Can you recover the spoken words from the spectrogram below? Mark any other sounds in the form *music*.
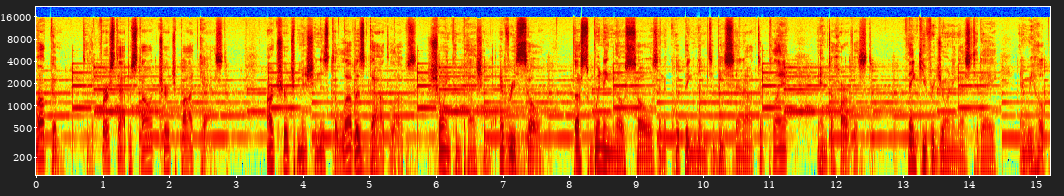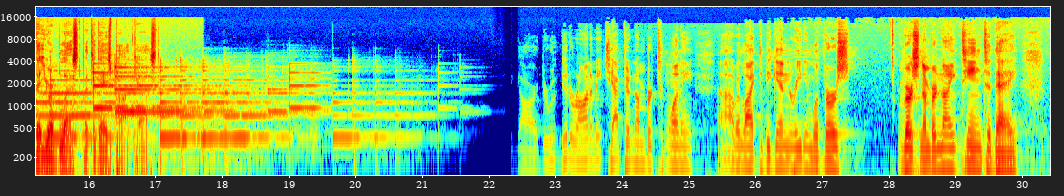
Welcome to the First Apostolic Church Podcast. Our church mission is to love as God loves, showing compassion to every soul, thus winning those souls and equipping them to be sent out to plant and to harvest. Thank you for joining us today, and we hope that you are blessed by today's podcast. Deuteronomy chapter number 20. Uh, I would like to begin reading with verse verse number 19 today.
